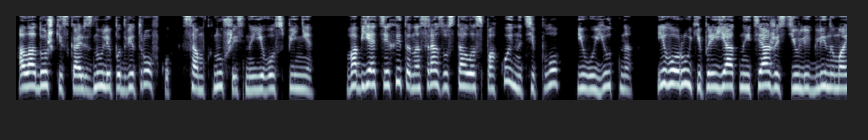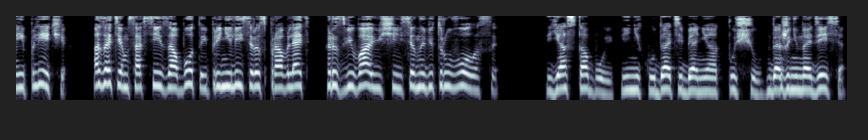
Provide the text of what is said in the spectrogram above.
а ладошки скользнули под ветровку, сомкнувшись на его спине. В объятиях Итана сразу стало спокойно, тепло и уютно. Его руки приятной тяжестью легли на мои плечи, а затем со всей заботой принялись расправлять развивающиеся на ветру волосы. «Я с тобой и никуда тебя не отпущу, даже не надейся!»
